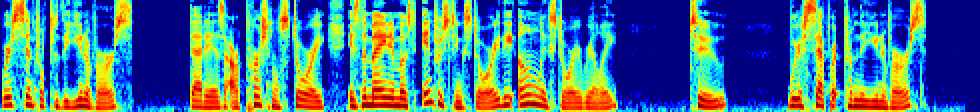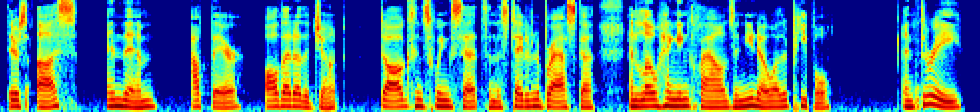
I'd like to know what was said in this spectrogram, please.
We're central to the universe. that is, our personal story, is the main and most interesting story, the only story really. Two, we're separate from the universe. There's us and them out there, all that other junk, dogs and swing sets and the state of Nebraska and low hanging clouds and, you know, other people. And three,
